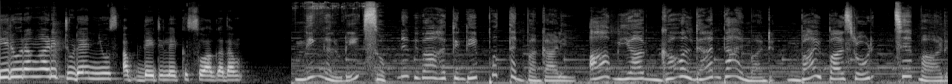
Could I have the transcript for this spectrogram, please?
തിരൂരങ്ങാടി ടുഡേ ന്യൂസ് അപ്ഡേറ്റിലേക്ക് സ്വാഗതം. നിങ്ങളുടെ സ്വപ്ന വിവാഹത്തിന്റെ പുത്തൻ പങ്കാളി Amiya gold and diamond bypass road Chemmad.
